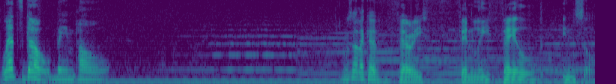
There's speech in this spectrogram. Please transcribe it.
Let's go, Beanpole. Was that like a very thinly veiled insult?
